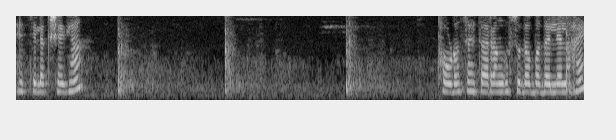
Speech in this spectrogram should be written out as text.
ह्याचे लक्ष घ्या. थोडंसं ह्याचा रंगसुद्धा बदललेला आहे.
